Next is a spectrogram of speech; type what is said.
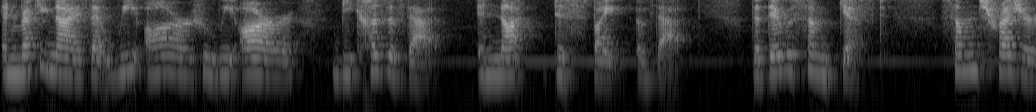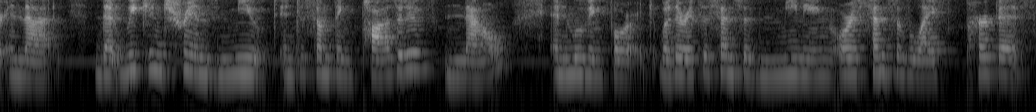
and recognize that we are who we are because of that and not despite of that, that there was some gift, some treasure in that that we can transmute into something positive now and moving forward, whether it's a sense of meaning or a sense of life purpose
